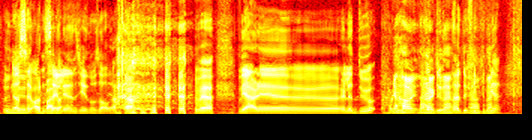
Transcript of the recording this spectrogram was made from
Jeg har sett den selv i en kinosal, ja. vi, vi er det Eller du har du, Jeg har- jeg nei, har du, ikke det. Nei, du Jeg fikk ikke ikke.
